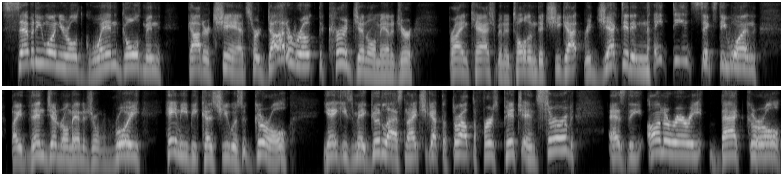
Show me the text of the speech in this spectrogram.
71 year old Gwen Goldman got her chance. Her daughter wrote the current general manager, Brian Cashman, who told him that she got rejected in 1961 by then general manager Roy Hamey because she was a girl. Yankees made good last night. She got to throw out the first pitch and serve as the honorary Batgirl.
